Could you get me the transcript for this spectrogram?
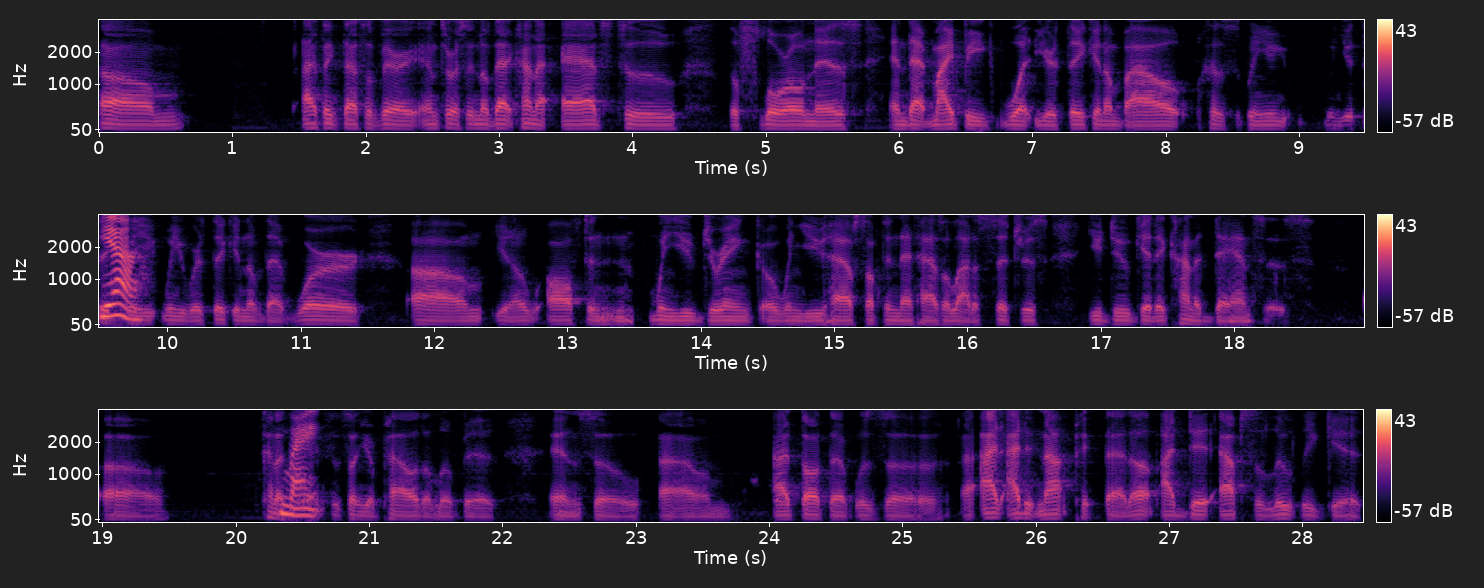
um I think that's a very interesting. No, that kind of adds to the floralness, and that might be what you're thinking about because when you when you think Yeah. when, you, when you were thinking of that word, um, you know, often when you drink or when you have something that has a lot of citrus, you do get it kind of dances, uh, kind of Right. dances on your palate a little bit, and so um, I thought that was uh, I I did not pick that up. I did absolutely get.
